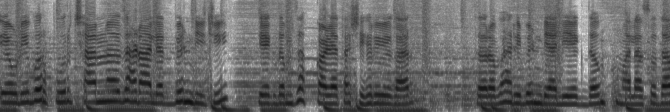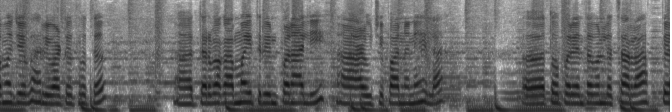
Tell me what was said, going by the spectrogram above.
एवढी भरपूर छान झाडं आल्यात भेंडीची. ती एकदम झपकाळ्यात अशी हिरवीगार. तर भारी भेंडी आली एकदम. मला सुद्धा म्हणजे भारी वाटत होतं. तर बघा मैत्रीण पण आली आळूची पानं न्यायला. तोपर्यंत म्हणलं चला पे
